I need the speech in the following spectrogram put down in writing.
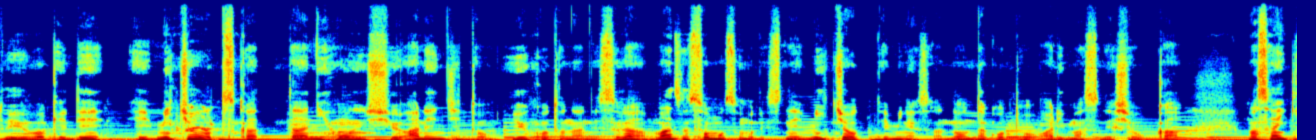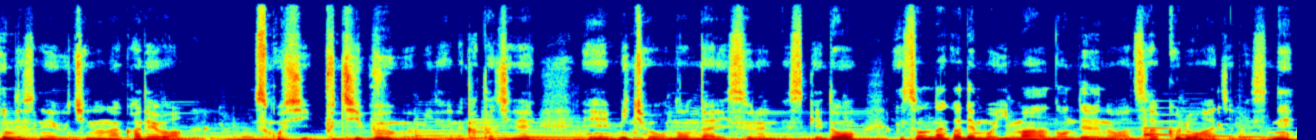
というわけで、えみちょを使った日本酒アレンジということなんですが、まずそもそもですね、みちょって皆さん飲んだことありますでしょうか、まあ、最近ですね、うちの中では少しプチブームみたいな形で、えー、みちょを飲んだりするんですけど、その中でも今飲んでるのはザクロ味ですね。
